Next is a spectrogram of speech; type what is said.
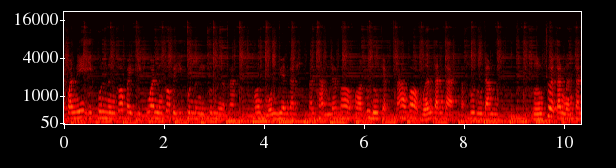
กวันนี้อีกคนหนึ่งก็ไปอีกวันหนึ่งก็ไปอีกคนหนึ่งอีกคนหนึ่งค่ะมันหมุนเวียนกันกันทำแล้วก็พอฤดูเก็บข้าวก็เหมือนกันค่ะ กับฤดูดำช่วยกันเหมือนกัน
